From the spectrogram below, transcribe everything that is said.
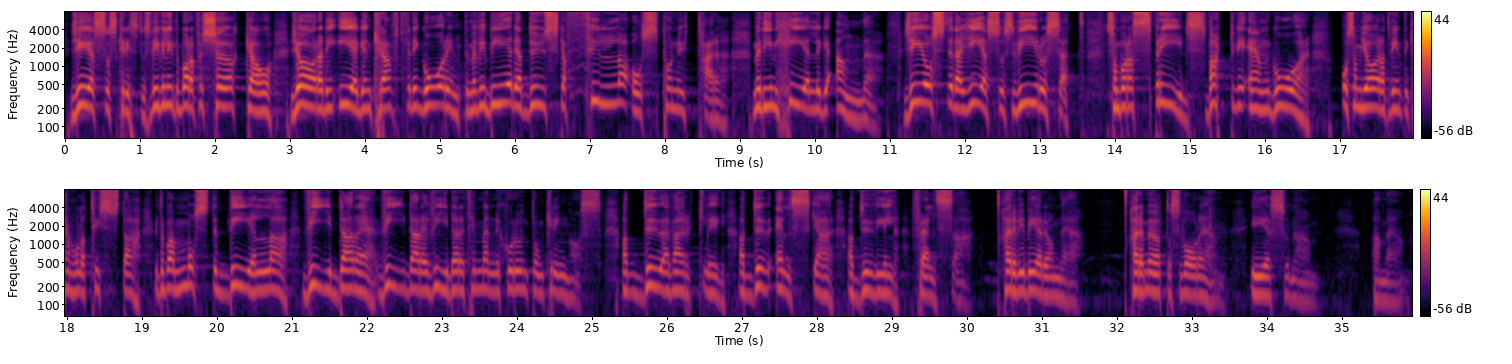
Jesus Kristus, vi vill inte bara försöka och göra det i egen kraft, för det går inte. Men vi ber dig att du ska fylla oss på nytt, Herre, med din helige Ande. Ge oss det där Jesus-viruset som bara sprids vart vi än går och som gör att vi inte kan hålla tysta, utan bara måste dela vidare, vidare, vidare till människor runt omkring oss. Att du är verklig, att du älskar, att du vill frälsa. Herre, vi ber dig om det. Herre, möt oss var och en. I Jesu namn. Amen.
